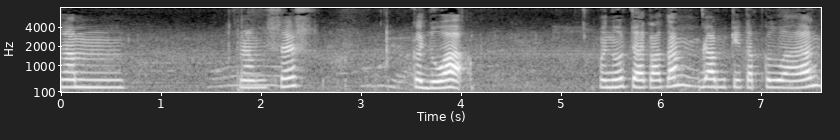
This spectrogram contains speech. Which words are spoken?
Ram, Ramses kedua. Menurut catatan dalam kitab keluaran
